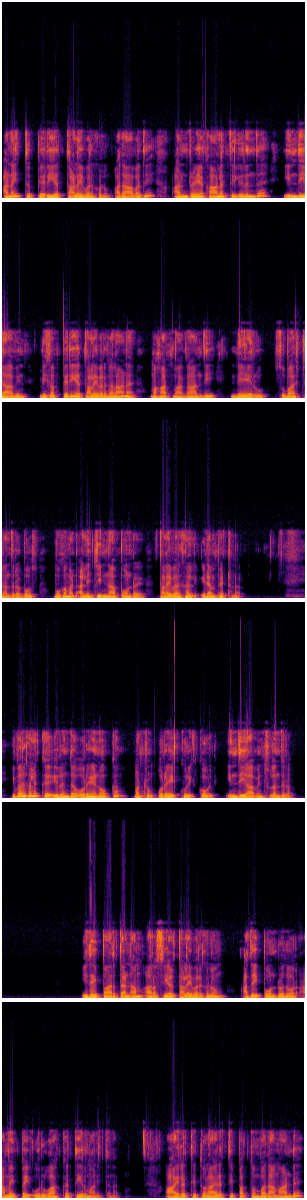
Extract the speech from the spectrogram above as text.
அனைத்து பெரிய தலைவர்களும் அதாவது அன்றைய காலத்தில் இருந்த இந்தியாவின் மிகப்பெரிய தலைவர்களான மகாத்மா காந்தி நேரு சுபாஷ் சந்திர போஸ் முகமது அலி ஜின்னா போன்ற தலைவர்கள் இடம்பெற்றனர். இவர்களுக்கு இருந்த ஒரே நோக்கம் மற்றும் ஒரே குறிக்கோள் இந்தியாவின் சுதந்திரம். இதை பார்த்த நம் அரசியல் தலைவர்களும் அதை போன்றதோர் அமைப்பை உருவாக்க தீர்மானித்தனர். ஆயிரத்தி தொள்ளாயிரத்தி பத்தொன்பதாம் ஆண்டு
